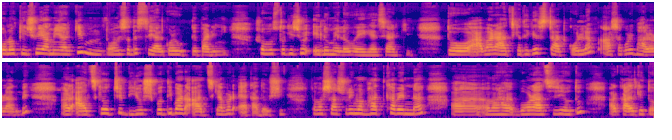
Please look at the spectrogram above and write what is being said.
কোনো কিছুই আমি আর কি তোমাদের সাথে শেয়ার করে উঠতে পারিনি। সমস্ত কিছু এলোমেলো হয়ে গেছে আর কি। তো আবার আজকে থেকে স্টার্ট করলাম। আশা করি ভালো লাগবে। আর আজকে হচ্ছে বৃহস্পতিবার, আজকে আবার একাদশী। তো আমার শাশুড়ি মা ভাত খাবেন না। আমার বর আছে যেহেতু। আর কালকে তো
